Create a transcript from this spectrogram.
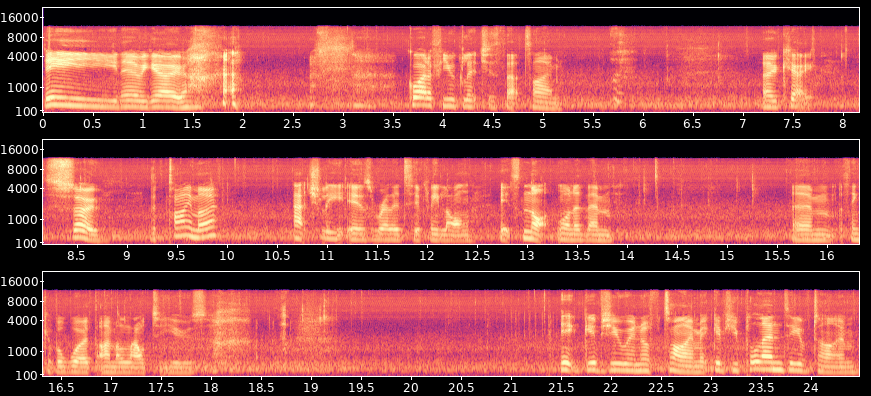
Hey, there we go. Quite a few glitches that time. Okay, so the timer actually is relatively long. It's not one of them, um, think of a word that I'm allowed to use. it gives you enough time, it gives you plenty of time.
